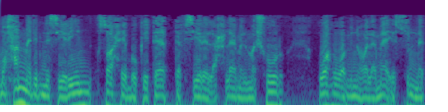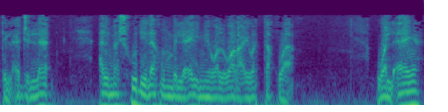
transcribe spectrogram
محمد بن سيرين صاحب كتاب تفسير الأحلام المشهور وهو من علماء السنة الأجلاء المشهود لهم بالعلم والورع والتقوى. والآية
